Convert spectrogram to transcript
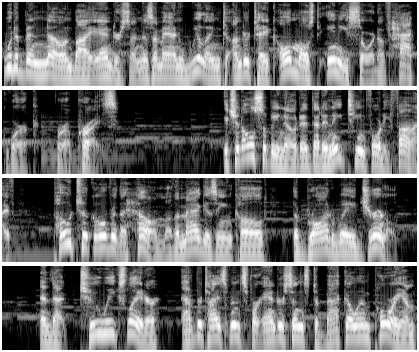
would have been known by Anderson as a man willing to undertake almost any sort of hack work for a price. It should also be noted that in 1845, Poe took over the helm of a magazine called The Broadway Journal, and that two weeks later, advertisements for Anderson's Tobacco Emporium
